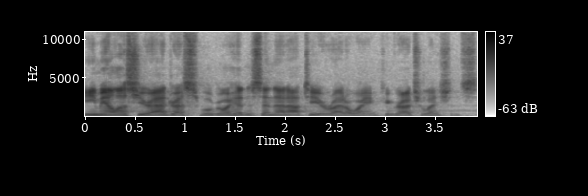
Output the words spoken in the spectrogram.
Email us your address. We'll go ahead and send that out to you right away. Congratulations.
